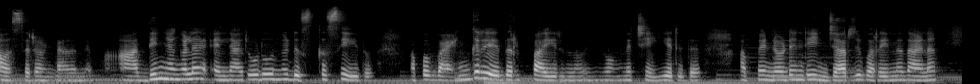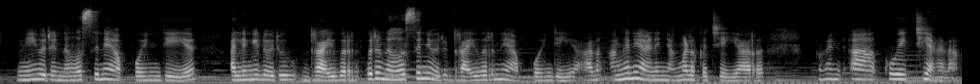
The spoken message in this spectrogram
അവസരം ഉണ്ടാകുന്നത്. ആദ്യം ഞങ്ങൾ എല്ലാവരോടും ഒന്ന് ഡിസ്കസ് ചെയ്തു. അപ്പോൾ ഭയങ്കര എതിർപ്പായിരുന്നു. അയ്യോ അങ്ങനെ ചെയ്യരുത്. അപ്പോൾ എന്നോട് എന്റെ ഇൻചാർജ് പറയുന്നതാണ് നീ ഒരു നേഴ്സിനെ അപ്പോയിന്റ് ചെയ്യുക അല്ലെങ്കിൽ ഒരു ഡ്രൈവർ ഒരു നേഴ്സിനെ ഒരു ഡ്രൈവറിനെ അപ്പോയിന്റ് ചെയ്യുക അങ്ങനെയാണ് ഞങ്ങളൊക്കെ ചെയ്യാറ്. അവൻ കുയറ്റിയാണ്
